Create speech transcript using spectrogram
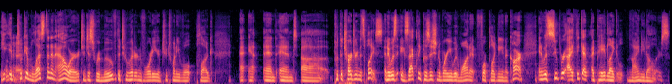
He, It took him less than an hour to just remove the 240 or 220 volt plug and and, and uh, put the charger in its place, and it was exactly positioned where you would want it for plugging in a car. And it was super. I think I, I paid like ninety dollars,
